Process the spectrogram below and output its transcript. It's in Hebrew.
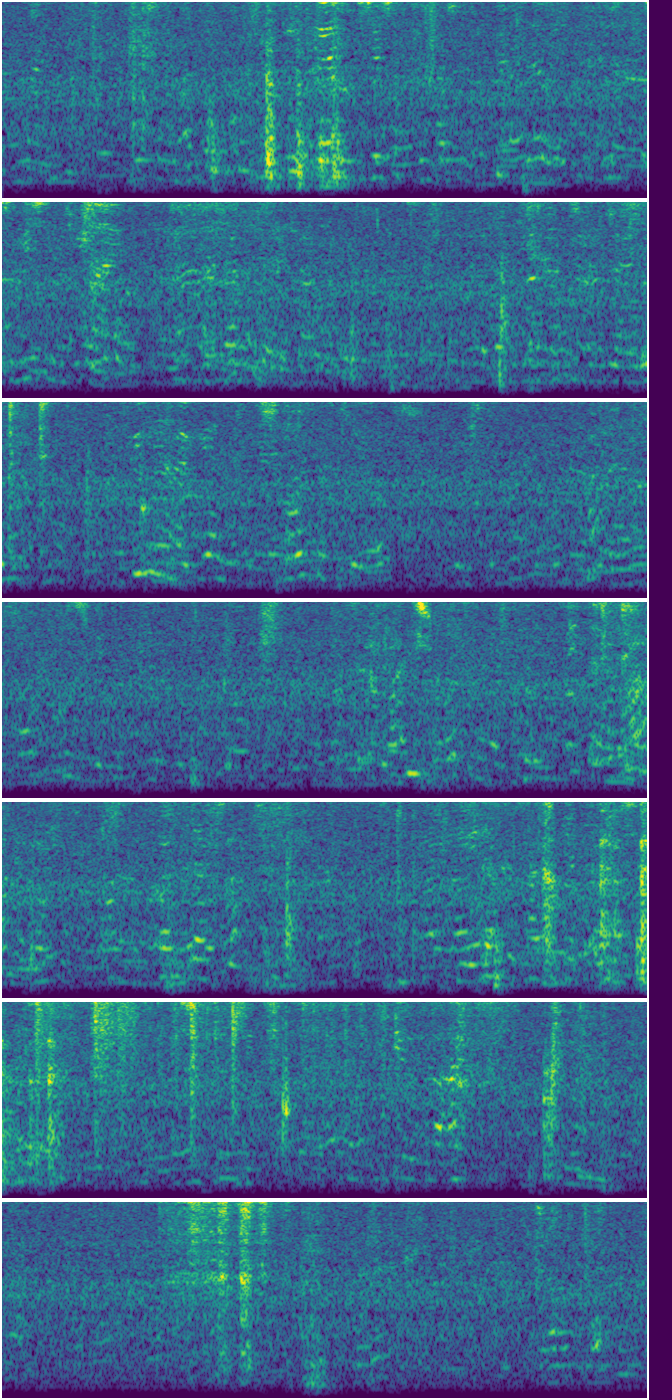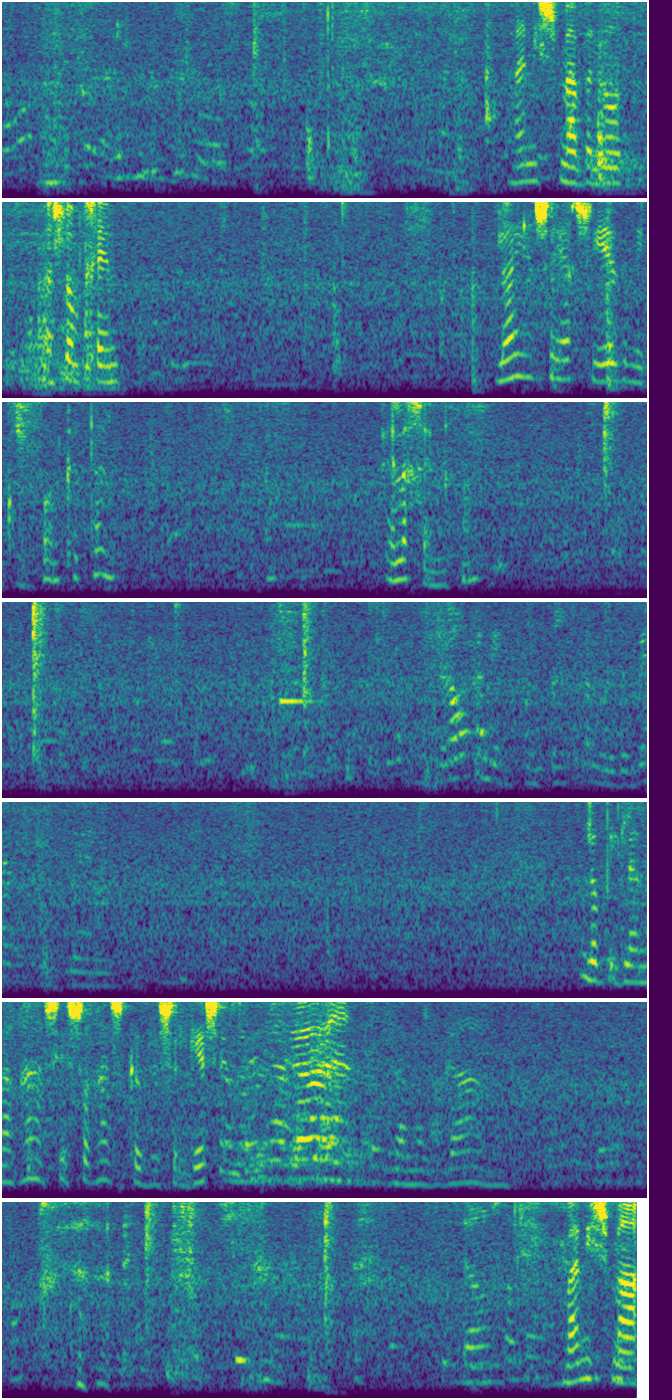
נשמע בנות? מה שלומכם? לא היה שייך שיהיה איזה מיקרופון קטן? אין לכם, נכון? זה לא רק המיקרופון, צריך גם לדבר. לא, בגלל הרעש, יש רעש כזה של גשם. זה המזגן. מה נשמע?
